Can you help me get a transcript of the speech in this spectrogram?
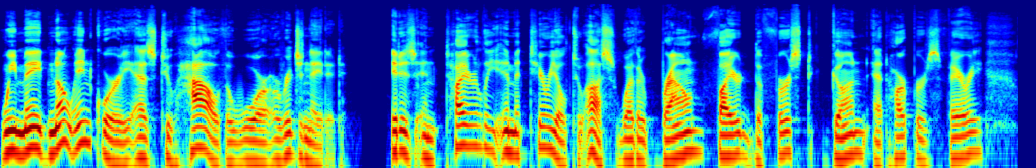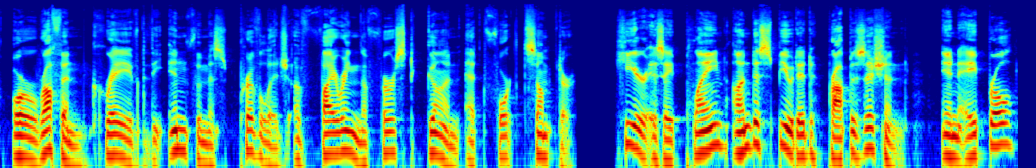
We made no inquiry as to how the war originated. It is entirely immaterial to us whether Brown fired the first gun at Harper's Ferry or Ruffin craved the infamous privilege of firing the first gun at Fort Sumter. Here is a plain, undisputed proposition. In April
